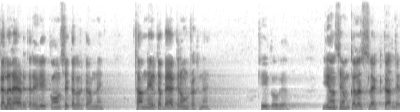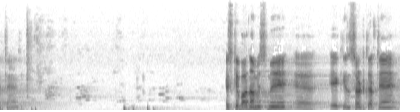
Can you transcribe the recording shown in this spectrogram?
कलर ऐड करेंगे, कौन से कलर का हमने थंबनेल का बैकग्राउंड रखना है। ठीक हो गया। यहाँ से हम कलर सेलेक्ट कर लेते हैं इसके बाद हम इसमें एक इंसर्ट करते हैं,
